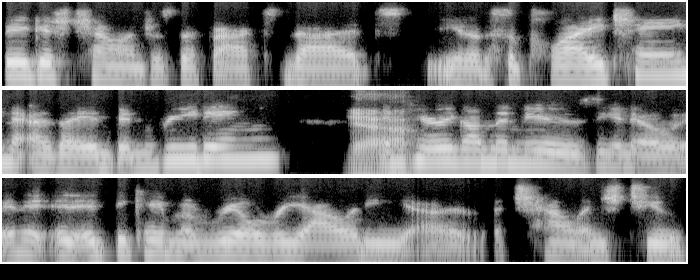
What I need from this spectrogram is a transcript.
biggest challenge was the fact that, you know, the supply chain, as I had been reading yeah. and hearing on the news, you know, and it, it became a real reality, uh, a challenge to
